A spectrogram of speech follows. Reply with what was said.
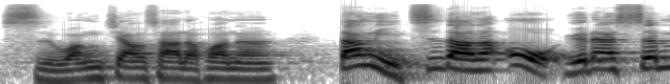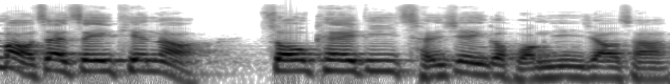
死亡交叉的话呢，当你知道呢，哦，原来申茂在这一天呢。周 K D 呈现一个黄金交叉，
